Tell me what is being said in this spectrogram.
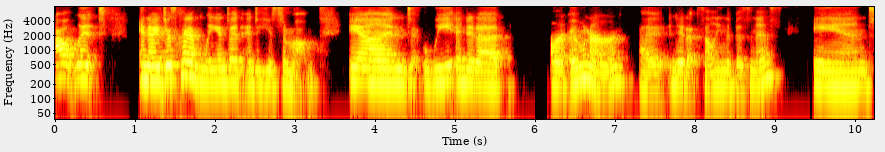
outlet, and I just kind of landed into Houston Mom, and we ended up, our owner uh, ended up selling the business, and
